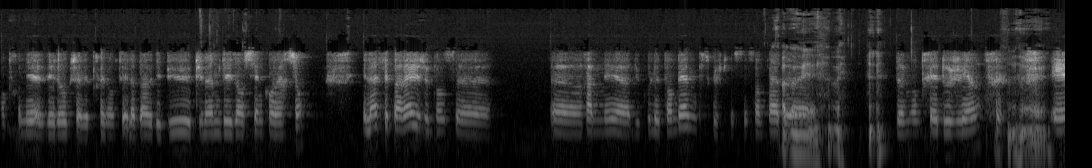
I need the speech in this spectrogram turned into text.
mon premier vélo que j'avais présenté là-bas au début, et puis même des anciennes conversions. Et là, c'est pareil, je pense euh, euh, ramener euh, du coup le tandem, parce que je trouve ça sympa Ah ouais, ouais. de montrer d'où je viens. Et,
